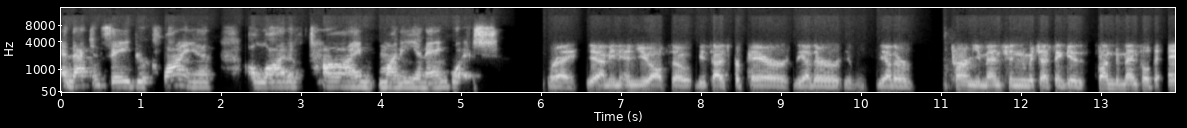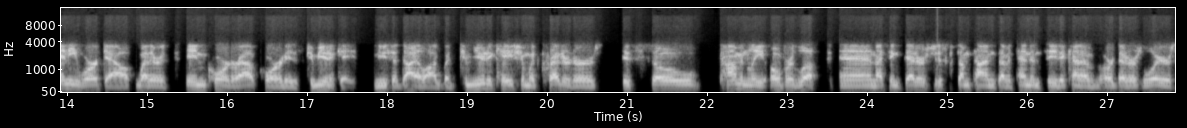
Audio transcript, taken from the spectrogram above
And that can save your client a lot of time, money, and anguish. Right. Yeah. I mean, and you also, besides prepare, the other the other term you mentioned, which I think is fundamental to any workout, whether it's in court or out court, is communicate. You said dialogue, but communication with creditors is so commonly overlooked. And I think debtors just sometimes have a tendency to kind of, or debtors lawyers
